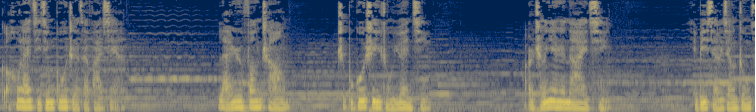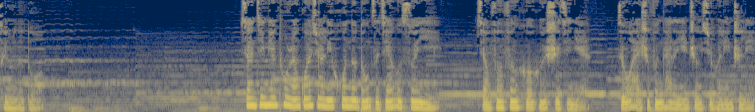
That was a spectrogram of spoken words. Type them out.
可后来几经波折，才发现来日方长，只不过是一种愿景。而成年人的爱情，也比想象中脆弱的多。像今天突然官宣离婚的董子健和孙怡，想分分合合十几年，最后还是分开的言承旭和林志玲。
